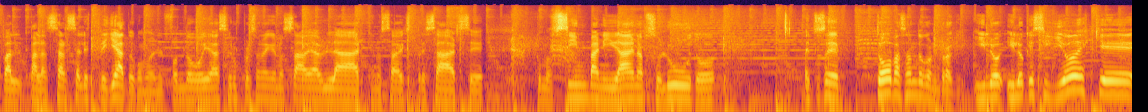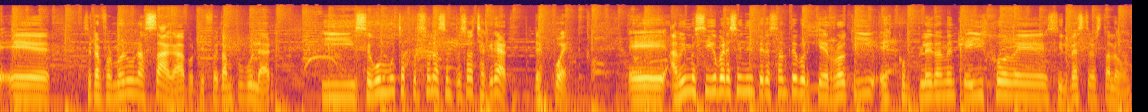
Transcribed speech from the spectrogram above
para lanzarse al estrellato, como en el fondo voy a ser un personaje que no sabe hablar, que no sabe expresarse, como sin vanidad en absoluto. Entonces, todo pasando con Rocky. Y lo, y lo que siguió es que eh, se transformó en una saga, porque fue tan popular, y según muchas personas se empezó a chacrear después. Eh, a mí me sigue pareciendo interesante porque Rocky es completamente hijo de Sylvester Stallone,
